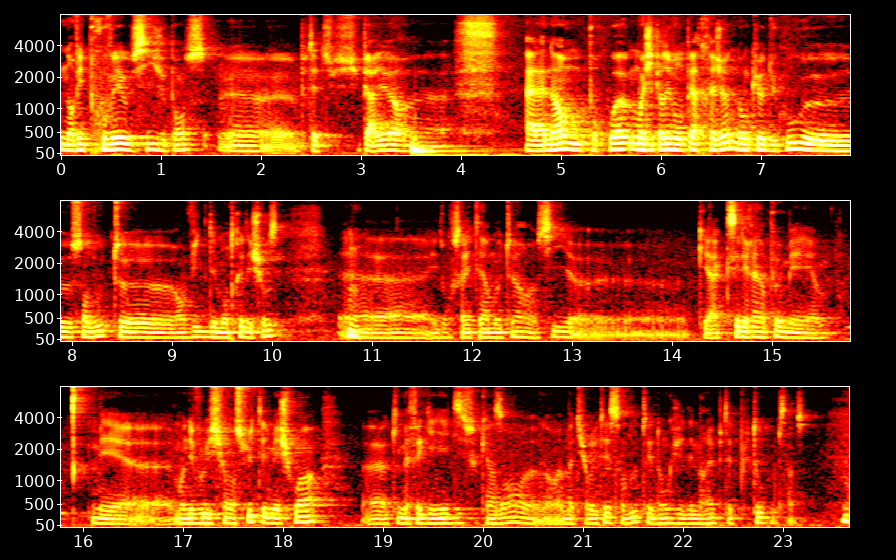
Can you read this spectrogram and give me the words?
une envie de prouver aussi, je pense, euh, peut-être supérieure à la norme. Pourquoi? Moi, j'ai perdu mon père très jeune, donc du coup, sans doute, envie de démontrer des choses. Hmm. et donc, ça a été un moteur aussi qui a accéléré un peu mes, mes, mon évolution ensuite et mes choix, qui m'a fait gagner 10 ou 15 ans dans la maturité, sans doute. Et donc, j'ai démarré peut-être plus tôt comme ça. Hmm.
